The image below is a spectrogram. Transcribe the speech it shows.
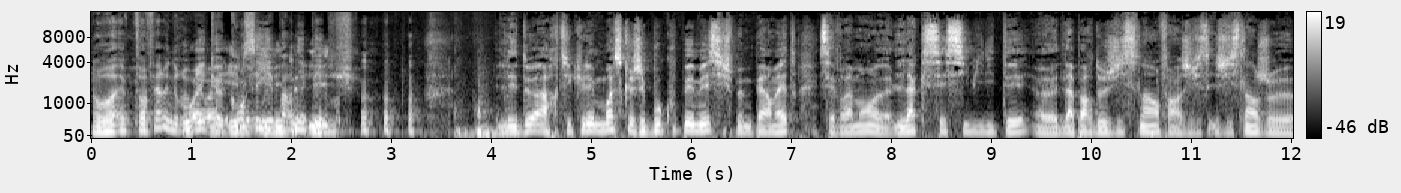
On va, faire une rubrique Ouais, ouais, conseillée par Nipédu. Les deux à articuler. Moi, ce que j'ai beaucoup aimé, si je peux me permettre, c'est vraiment euh, l'accessibilité euh, de la part de Gislin. Enfin, Gis- Gislin, je,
